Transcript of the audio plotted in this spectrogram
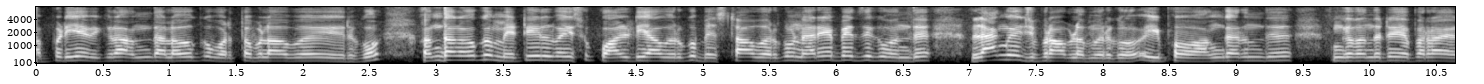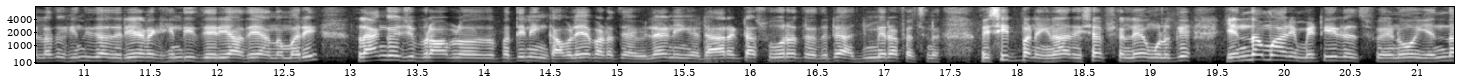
அப்படியே விற்கலாம் அந்த அளவுக்கு ஒர்த்தபுளாகவே இருக்கும். அந்த அளவுக்கு மெட்டீரியல் வைஸும் குவாலிட்டியாகவும் இருக்கும் பெஸ்ட்டாகவும் இருக்கும். நிறைய பேர்த்துக்கு வந்து லாங்குவேஜ் ப்ராப்ளம் இருக்கும். இப்போது அங்கேருந்து இங்கே வந்துட்டு எப்பரா எல்லாத்துக்கும் ஹிந்தி தான் தெரியும் எனக்கு ஹிந்தி தெரியாதே அந்த மாதிரி லாங்குவேஜ் ப்ராப்ளத்தை பற்றி நீங்கள் கவலையே பட தேவையில்லை. நீங்கள் டேரெக்டாக சூரத் வந்துட்டு அஜ்மீரா ஃபேஷனை விசிட் பண்ணிங்கன்னா ரிசப்ஷன்லேயே உங்களுக்கு எந்த மாதிரி மெட்டீரியல்ஸ் வேணும் எந்த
